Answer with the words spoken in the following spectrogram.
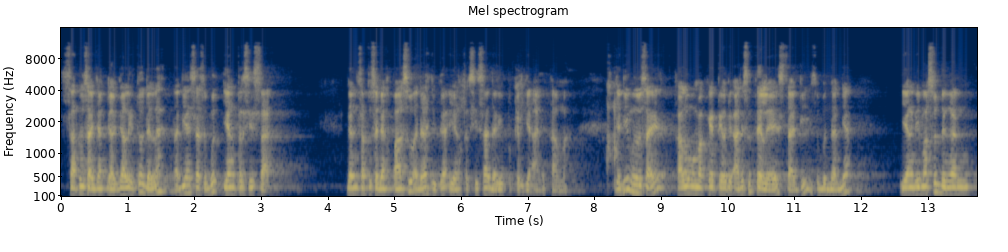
satu sajak gagal itu adalah tadi yang saya sebut yang tersisa. Dan satu sajak palsu adalah juga yang tersisa dari pekerjaan utama. Jadi menurut saya kalau memakai teori Aristoteles tadi sebenarnya yang dimaksud dengan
